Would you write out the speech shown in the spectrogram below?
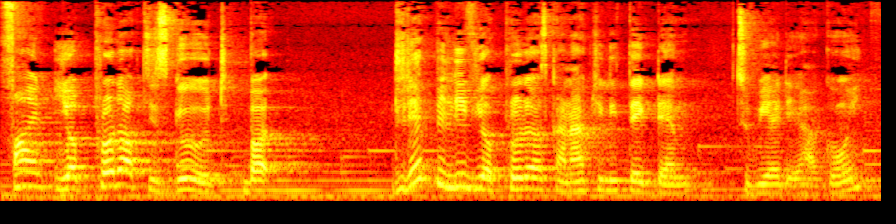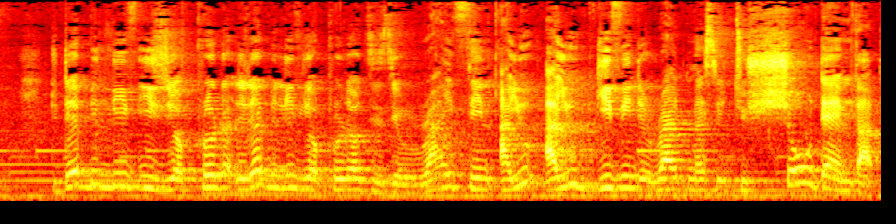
fine, your product is good, but Do they believe your product can actually take them to where they are going? Do they believe is your product? Do they believe your product is the right thing? Are you are you giving the right message to show them that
